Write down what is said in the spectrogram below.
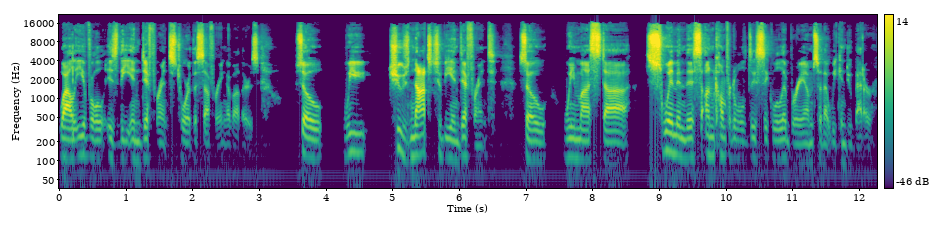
while evil is the indifference toward the suffering of others. So we choose not to be indifferent. So we must uh, swim in this uncomfortable disequilibrium so that we can do better.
